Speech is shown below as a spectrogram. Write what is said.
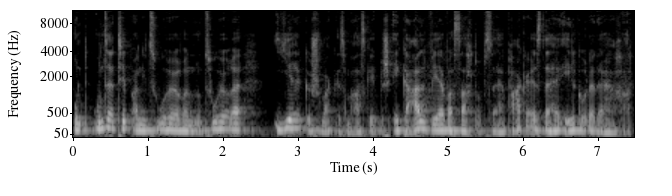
Und unser Tipp an die Zuhörerinnen und Zuhörer, Ihr Geschmack ist maßgeblich. Egal wer was sagt, ob es der Herr Parker ist, der Herr Elke oder der Herr Hart.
